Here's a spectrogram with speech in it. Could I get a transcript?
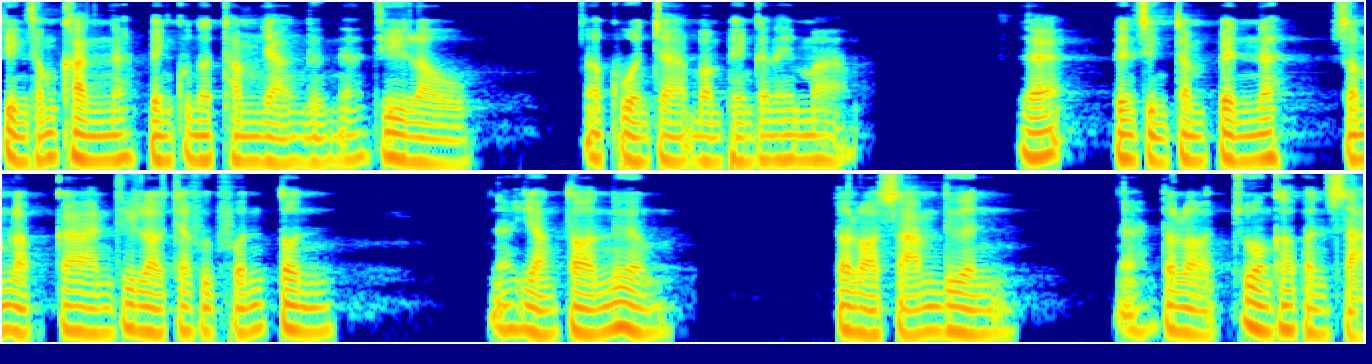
สิ่งสำคัญนะเป็นคุณธรรมอย่างหนึ่งนะที่เราควรจะบำเพ็ญกันให้มาก และเป็นสิ่งจำเป็นนะสำหรับการที่เราจะฝึกฝนตนนะอย่างต่อเนื่อง ตลอดสามเดือนนะตลอดช่วงเข้าพรรษา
